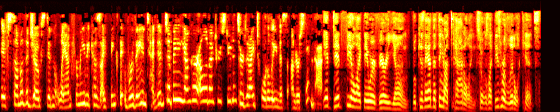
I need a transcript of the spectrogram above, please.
if some of the jokes didn't land for me because I think that were they intended to be younger elementary students, or did I totally misunderstand that? It did feel like they were very young because they had the thing about tattling. So it was like these were little kids.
